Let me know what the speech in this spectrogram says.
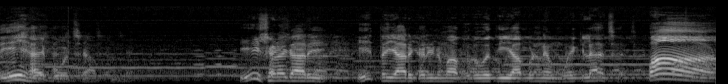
દેહ આપ્યો છે એ શણગારી, એ તૈયાર કરીને માં ભગવતી આપણને મોકલ્યા છે. પણ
